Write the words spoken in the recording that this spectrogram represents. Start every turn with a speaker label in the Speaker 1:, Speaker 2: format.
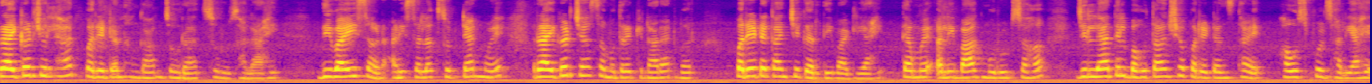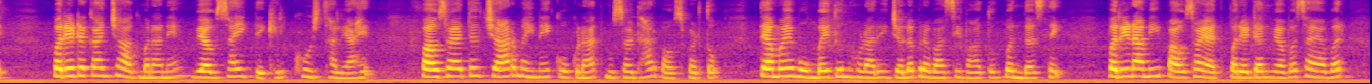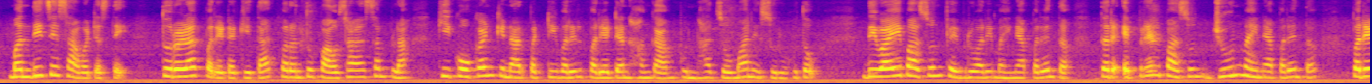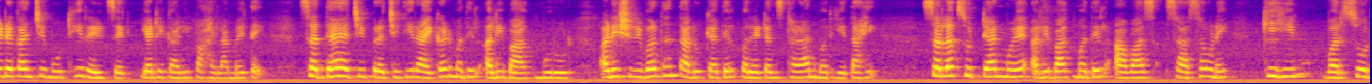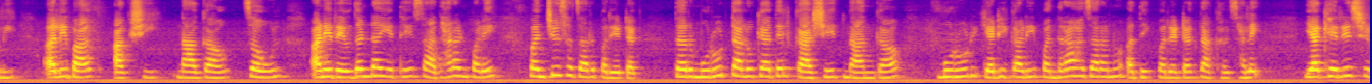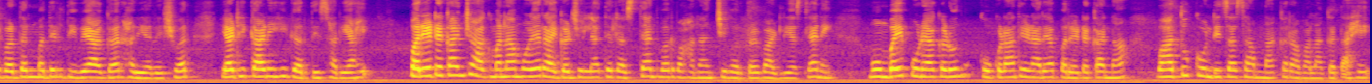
Speaker 1: रायगड जिल्ह्यात पर्यटन हंगाम जोरात सुरू झाला आहे. दिवाळी सण आणि सलग सुट्ट्यांमुळे रायगडच्या समुद्रकिनाऱ्यांवर पर्यटकांची गर्दी वाढली आहे. त्यामुळे अलिबाग मुरुडसह जिल्ह्यातील बहुतांश पर्यटन स्थळे हाऊसफुल झाली आहेत. पर्यटकांच्या आगमनाने व्यावसायिक देखील खुश झाले आहेत. पावसाळ्यातील चार महिने कोकणात मुसळधार पाऊस पडतो. त्यामुळे मुंबईतून होणारी जलप्रवासी वाहतूक बंद असते. परिणामी पावसाळ्यात पर्यटन व्यवसायावर मंदीचे सावट असते. तुरळक पर्यटक येतात परंतु पावसाळा संपला की कोकण किनारपट्टीवरील पर्यटन हंगाम पुन्हा जोमाने सुरू होतो. दिवाळीपासून फेब्रुवारी महिन्यापर्यंत तर एप्रिलपासून जून महिन्यापर्यंत पर्यटकांची मोठी रेलचेल या ठिकाणी पाहायला मिळते. सध्या याची प्रचिती रायगडमधील अलिबाग मुरुड आणि श्रीवर्धन तालुक्यातील पर्यटन स्थळांवर येत आहे. सलग सुट्ट्यांमुळे अलिबागमधील आवास सासवणे किहीम वरसोली अलिबाग आक्षी नागाव चौल आणि रेवदंडा येथे साधारणपणे पंचवीस हजार पर्यटक. तर मुरुड तालुक्यातील काशीद नांदगाव मुरुड या ठिकाणी पंधरा हजारांहून अधिक पर्यटक दाखल झाले. याखेरीज श्रीवर्धनमधील दिवेआगर हरिहरेश्वर या ठिकाणीही गर्दी झाली आहे. पर्यटकांच्या आगमनामुळे रायगड जिल्ह्यातील रस्त्यांवर वाहनांची वर्दळ वाढली असल्याने मुंबई पुण्याकडून कोकणात येणाऱ्या पर्यटकांना वाहतूक कोंडीचा सामना करावा लागत आहे.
